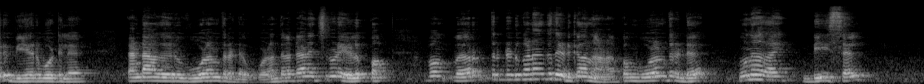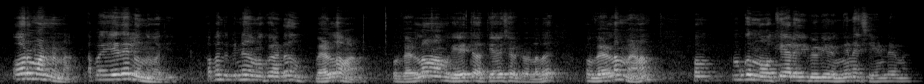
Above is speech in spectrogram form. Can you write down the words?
ഒരു ബിയർ ബോട്ടിൽ രണ്ടാമത് ഒരു വൂളൻ ത്രെഡ് വൂളൻ ത്രെഡാണ് ഇച്ചിരി എളുപ്പം. അപ്പം വേറെ ത്രെഡ് എടുക്കുകയാണെങ്കിൽ ഇത് എടുക്കാവുന്നതാണ്. അപ്പം വൂളൻ ത്രെഡ് മൂന്നാമതായി ഡീസൽ ഓർ മണ്ണെണ്ണ. അപ്പം ഏതെങ്കിലും ഒന്ന് മതി. അപ്പം പിന്നെ നമുക്ക് വേണ്ടത് വെള്ളമാണ്. അപ്പോൾ വെള്ളമാണ് നമുക്ക് ഏറ്റവും അത്യാവശ്യമായിട്ടുള്ളത്. അപ്പം വെള്ളം വേണം. അപ്പം നമുക്ക് നോക്കിയാലോ ഈ വീഡിയോ എങ്ങനെ ചെയ്യേണ്ടതെന്ന്?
